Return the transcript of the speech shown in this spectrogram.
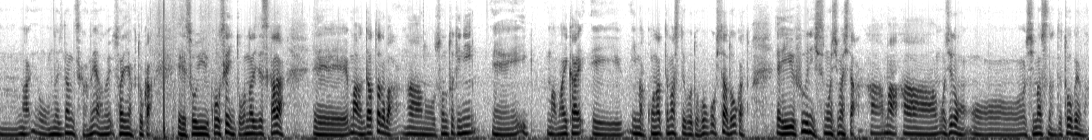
うんまあ、同じなんですからねあの三役とか、えー、そういう構成員と同じですから、えーまあ、だったらばあのその時に、えーまあ、毎回、えー、今こうなってますということを報告したらどうかというふうに質問しました。あまあ、あもちろんしますなんて答弁は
